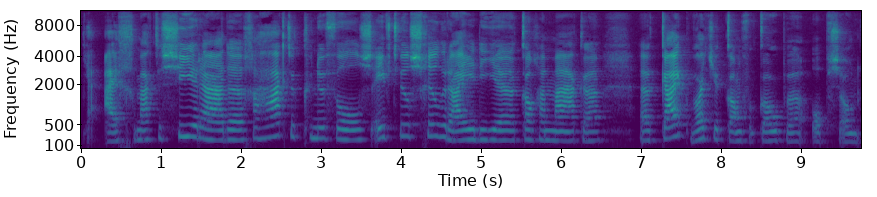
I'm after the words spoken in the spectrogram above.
ja, eigen gemaakte sieraden, gehaakte knuffels, eventueel schilderijen die je kan gaan maken. Uh, kijk wat je kan verkopen op zo'n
